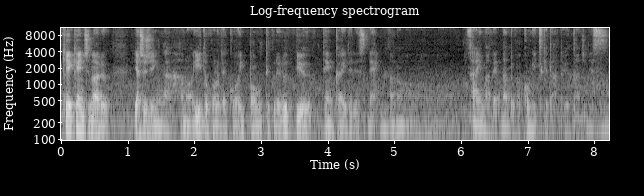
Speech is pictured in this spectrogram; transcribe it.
経験値のある野手陣があのいいところでこう一本打ってくれるっていう展開でですね、あの3位までなんとかこぎつけたという感じです。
